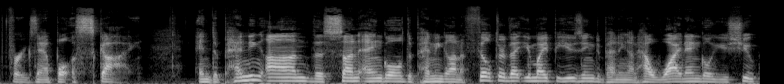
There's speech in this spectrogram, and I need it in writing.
for example, a sky. And depending on the sun angle, depending on a filter that you might be using, depending on how wide angle you shoot,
